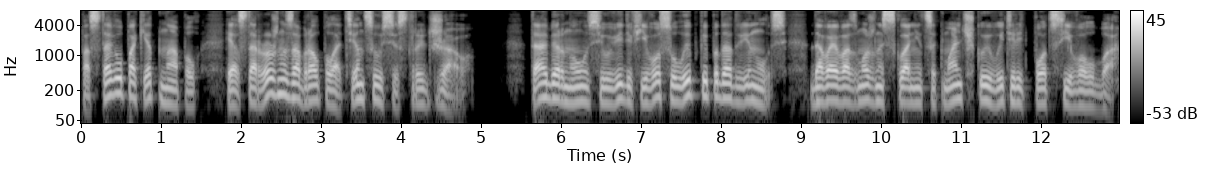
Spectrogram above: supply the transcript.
поставил пакет на пол и осторожно забрал полотенце у сестры Джао. Та обернулась и, увидев его, с улыбкой пододвинулась, давая возможность склониться к мальчику и вытереть пот с его лба.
